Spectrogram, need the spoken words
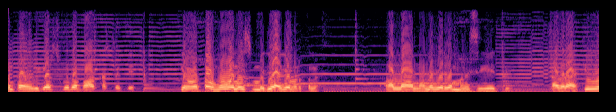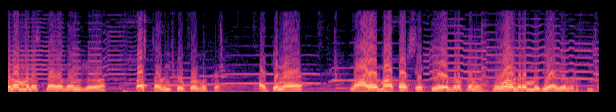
ಇಂತ ಹುಡುಗಿಯರ್ಸ್ಕೋದ ಭಾಳ ಕಷ್ಟ ಐತಿ. ಈಗಿನ ಒಟ್ಟ ಹೂ ಅನಿಸಿ ಮದುವೆ ಆಗೇ ಬರ್ತಾನೆ. ಅಲ್ಲ, ನನಗೇರೆ ಮನಸ್ಸಿಗೆ ಐತಿ. ಆದ್ರೆ ಆಕಿಗೂ ನಮ್ಮ ಮನಸ್ಸಿನಾಗ ಅದನ್ನು ಫಸ್ಟ್ ಅದನ್ನ ತಿಳ್ಕೊಬೇಕು. ಆಕಿನ ನಾಳೆ ಮಾತಾಡ್ಸಿ ಕೇಳಿ ಬರ್ತಾನೆ. ಹೂ ಅಂದ್ರೆ ಮದುವೆ ಆಗೇ ಬರ್ತಾನೆ.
